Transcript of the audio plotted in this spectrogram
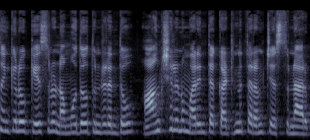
సంఖ్యలో కేసులు నమోదవుతుండటంతో ఆంక్షలను మరింత కఠినతరం చేస్తున్నారు.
